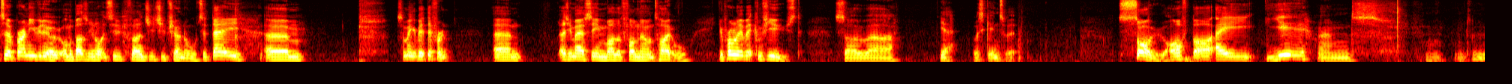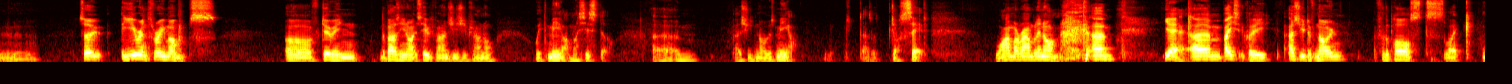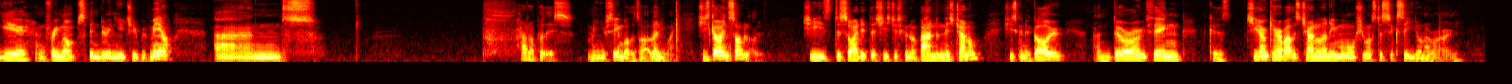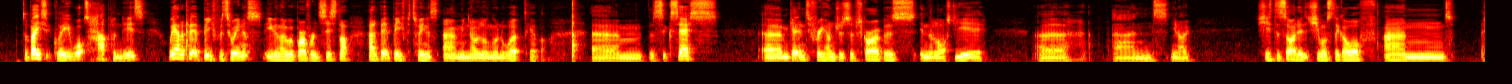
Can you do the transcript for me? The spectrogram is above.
And welcome to a brand new video on the Baz United Superfans YouTube channel. Today, um, something a bit different. Um, as you may have seen by the thumbnail and title, you're probably a bit confused. So, uh, yeah, let's get into it. So, after a year and... So, a year and three months of doing the Baz United Superfans YouTube channel with Mia, my sister. Um, as you'd know as Mia, as I just said. Why am I rambling on? um, yeah, um, basically, as you'd have known, for the past like year and three months, been doing YouTube with Mia, and how do I put this? I mean, you've seen by the title anyway. She's going solo. She's decided that she's just going to abandon this channel. She's going to go and do her own thing because she don't care about this channel anymore. She wants to succeed on her own. So basically, what's happened is we had a bit of beef between us, even though we're brother and sister. Had a bit of beef between us, and we no longer want to work together. Um, the success, um, getting to 300 subscribers in the last year, uh, and you know, she's decided that she wants to go off and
